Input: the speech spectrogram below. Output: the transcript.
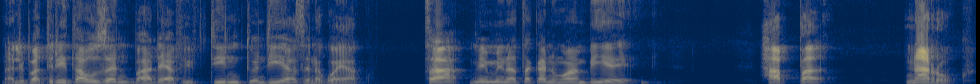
nalipa 3000 baada ya 15 20 years inakuwa yako. Sasa mimi nataka niwaambie hapa Narok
